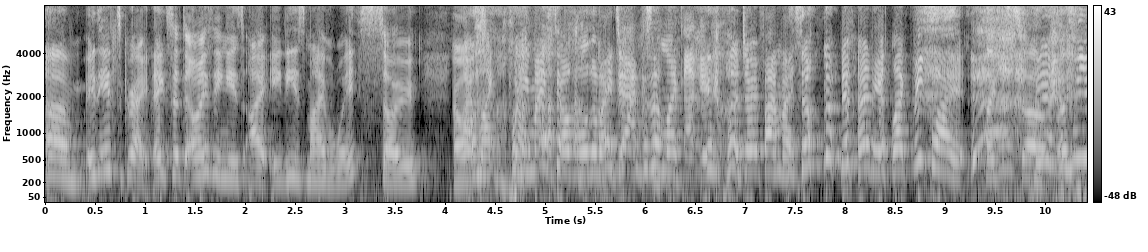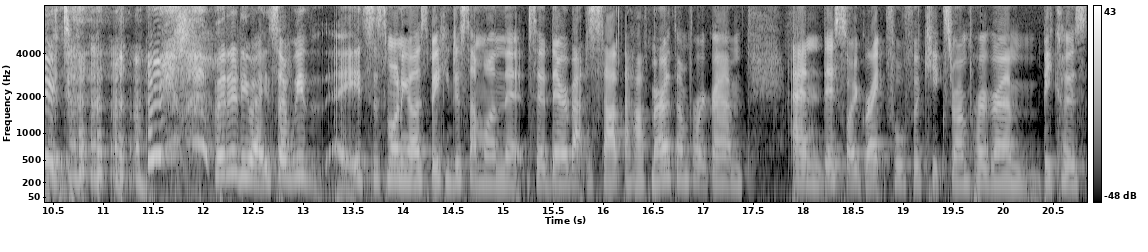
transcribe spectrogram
Um, it, it's great, except the only thing is, I it is my voice, so I'm like putting myself all the way down because I'm like, I, I don't find myself motivating. I'm like, be quiet, like stop mute. but anyway, so with it's this morning I was speaking to someone that said they're about to start the half marathon program. And they're so grateful for KIC's Run program because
